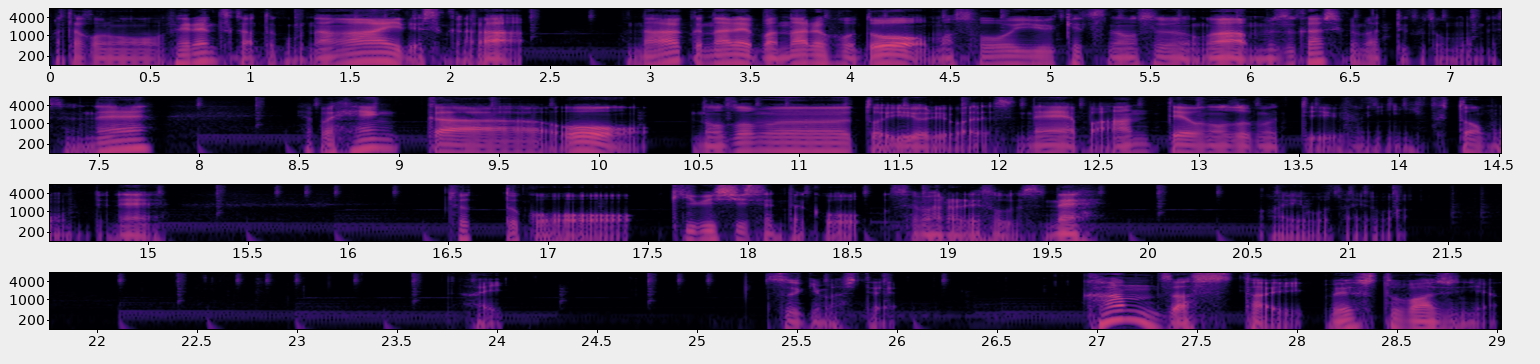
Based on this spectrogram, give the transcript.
またこのフェレンツ監督も長いですから、長くなればなるほど、まあ、そういう決断をするのが難しくなっていくと思うんですよね。やっぱ変化を望むというよりはですね、やっぱ安定を望むっていうふうにいくと思うんでね、ちょっとこう、厳しい選択を迫られそうですね。ああいお題は。はい。続きまして、カンザス対ウェストバージニア。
